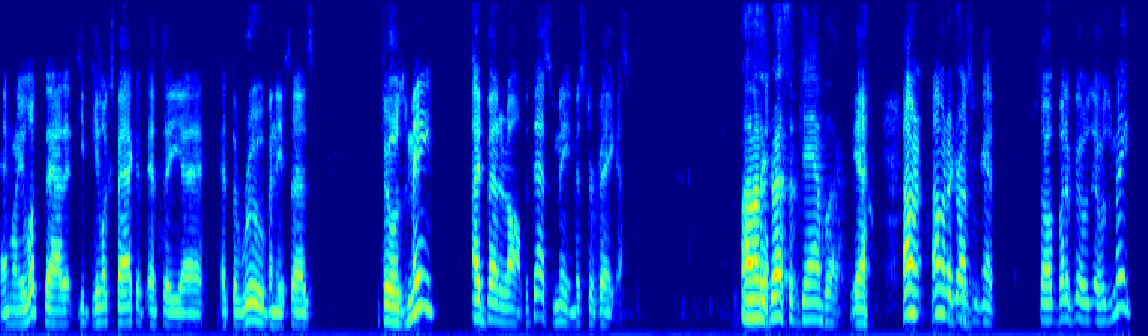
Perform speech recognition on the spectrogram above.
And when he looks at it, he, he looks back at, at the uh, at the rube and he says, "If it was me, I'd bet it all, but that's me, Mister Vegas." I'm an aggressive gambler. Yeah, I'm an, I'm an aggressive guy. So, but if it was it was me,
